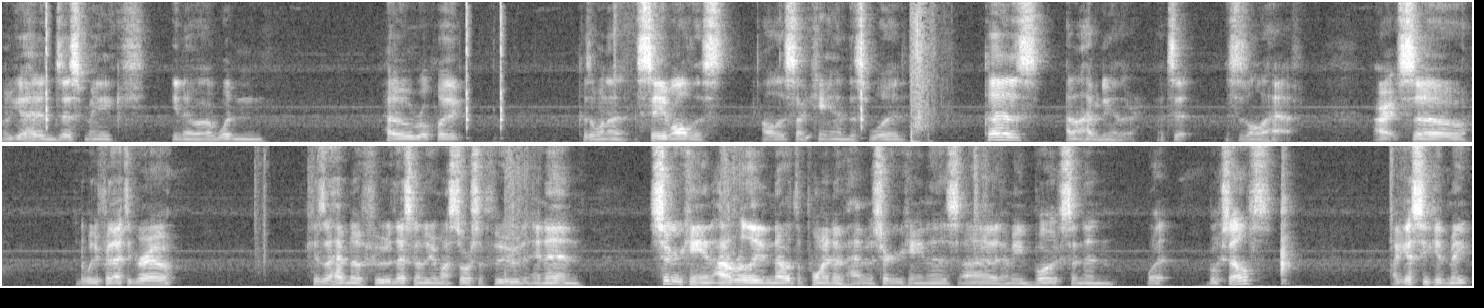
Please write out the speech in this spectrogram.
let me go ahead and just make, you know, a wooden hoe real quick. Because I want to save all this, all this I can, this wood. Because I don't have any other. That's it. This is all I have. Alright, so to wait for that to grow. Because I have no food. That's going to be my source of food. And then sugarcane, I don't really know what the point of having sugarcane is. Uh, I mean, books and then what? Bookshelves? I guess you could make,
